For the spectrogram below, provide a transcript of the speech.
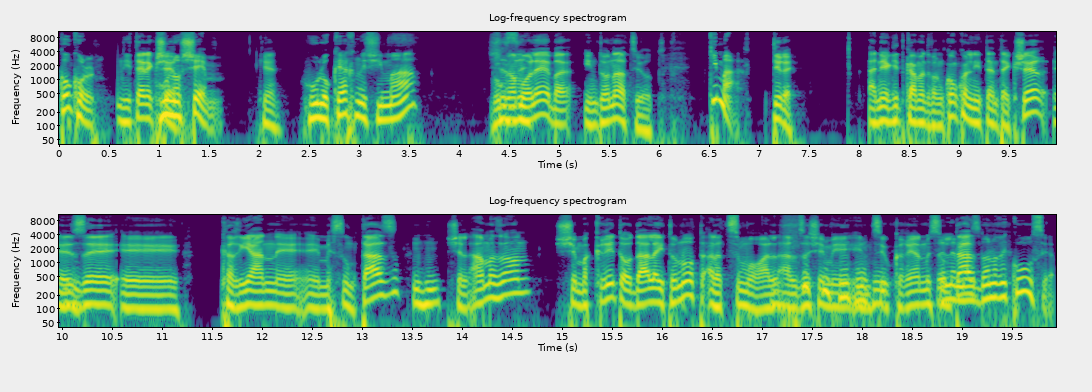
קודם כל, ניתן הוא הקשר. נושם, כן. הוא לוקח נשימה, והוא שזה גם עולה באינטונציות. כמעט. תראה, אני אגיד כמה דברים. קודם כל ניתן את ההקשר. אה, זה אה, קריין אה, אה, מסונטז מהמם. של אמזון, שמקריא את ההודעה לעיתונות על עצמו, על, על זה שהם המציאו קריין זה מסונטז, למועדון רקורסיה.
